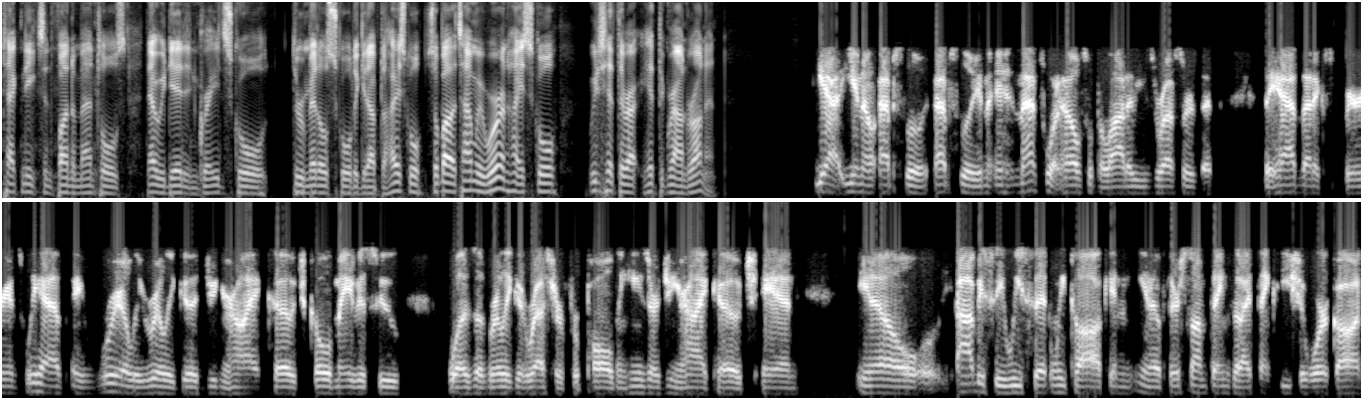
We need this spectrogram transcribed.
techniques and fundamentals that we did in grade school through middle school to get up to high school. So by the time we were in high school, we just hit the hit the ground running. Yeah, you know, absolutely, absolutely, and, and that's what helps with a lot of these wrestlers that they have that experience. We have a really, really good junior high coach, Cole Mavis, who was a really good wrestler for Paulding. He's our junior high coach, and you know, obviously we sit and we talk, and you know, if there's some things that I think he should work on,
